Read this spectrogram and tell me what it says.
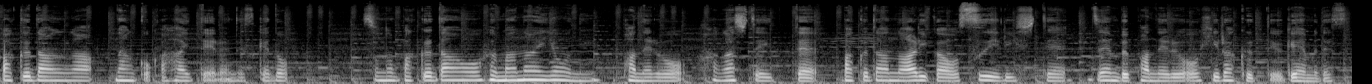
爆弾が何個か入っているんですけどその爆弾を踏まないようにパネルを剥がしていって爆弾のありかを推理して全部パネルを開くっていうゲームです。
